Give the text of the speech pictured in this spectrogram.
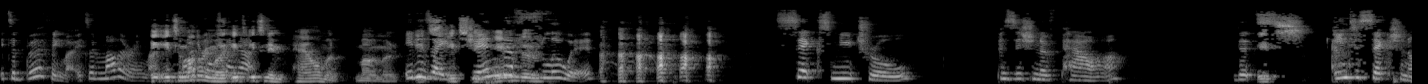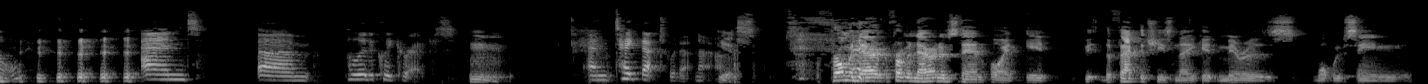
It's a birthing moment. It's a mothering moment. it- it's a mothering moment. It's, it's an empowerment moment. It is it's, a it's the end gender of- fluid, sex neutral position of power that's it's intersectional and um, politically correct. hmm, And take that, to Twitter. No. yes. From a narr- from a narrative standpoint, it the fact that she's naked mirrors what we've seen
